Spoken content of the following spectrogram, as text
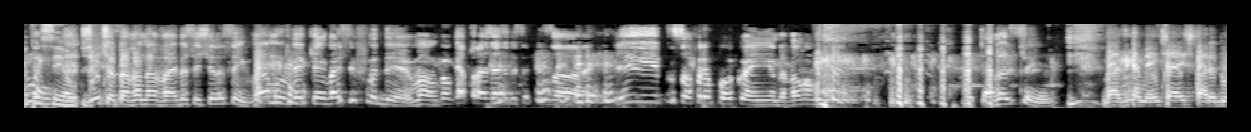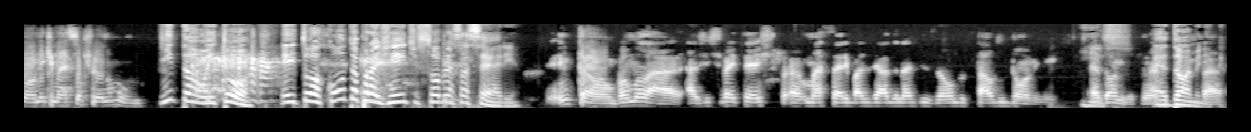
aconteceu. Gente, eu tava na vibe assistindo assim, vamos ver quem vai se fuder. Vamos, qualquer tragédia desse episódio. Ih, tu sofreu pouco ainda, vamos lá. Eu tava assim. Basicamente é a história do homem que mais sofreu no mundo. Então, Heitor, Heitor, conta pra gente sobre essa série. Então, vamos lá. A gente vai ter uma série baseada na visão do tal do Dominic. É Isso. Dominic, não é? É Dominic. Tá.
